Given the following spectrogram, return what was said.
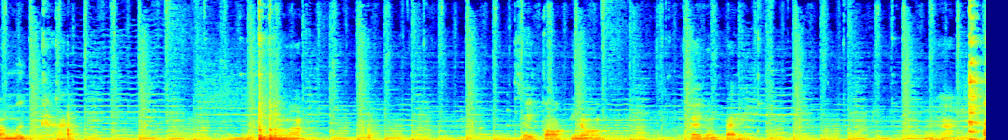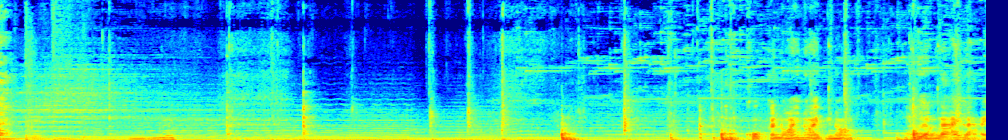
ลาหมึกค่ะเห็นไหมพี่น้องอะใส่กรอกพี่น้อง ใส่ลงไปนะคะอืมคบกันน้อยหน่อยพี่น้องเครื่องร้ายหลาย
